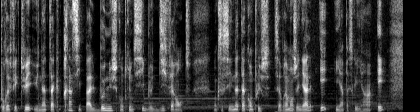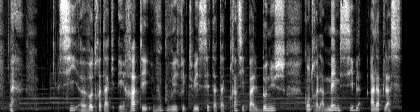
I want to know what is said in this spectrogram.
pour effectuer une attaque principale bonus contre une cible différente. Donc ça c'est une attaque en plus, c'est vraiment génial. Et il y a, parce qu'il y a un et, si euh, votre attaque est ratée, vous pouvez effectuer cette attaque principale bonus contre la même cible à la place.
